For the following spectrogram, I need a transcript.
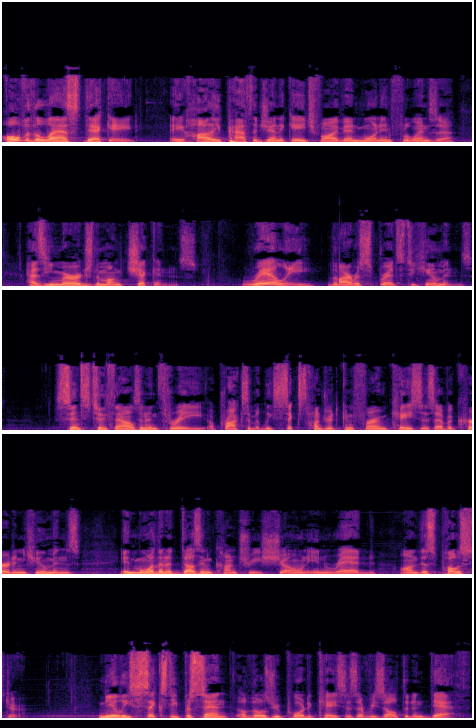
Over the last decade, a highly pathogenic H5N1 influenza has emerged among chickens. Rarely, the virus spreads to humans. Since 2003, approximately 600 confirmed cases have occurred in humans in more than a dozen countries shown in red on this poster. Nearly 60% of those reported cases have resulted in death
